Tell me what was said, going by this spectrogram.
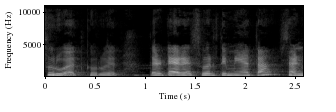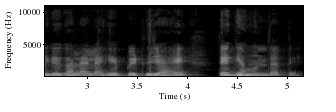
सुरुवात करूयात. तर टेरेसवरती मी आता सांडगे घालायला हे पीठ जे आहे ते घेऊन जाते.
